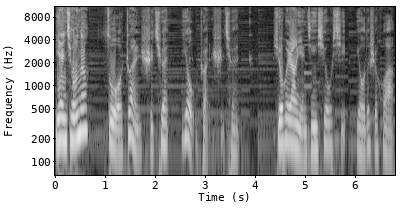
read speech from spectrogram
眼球呢左转十圈，右转十圈，学会让眼睛休息。有的时候啊，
